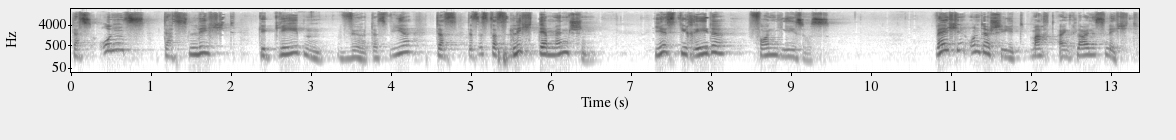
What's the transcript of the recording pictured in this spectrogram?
dass uns das Licht gegeben wird, dass wir, das, das ist das Licht der Menschen. Hier ist die Rede von Jesus. Welchen Unterschied macht ein kleines Licht?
